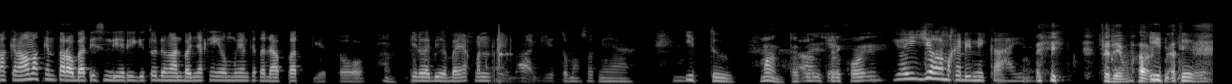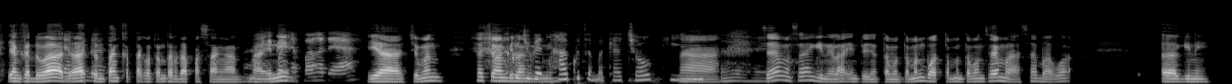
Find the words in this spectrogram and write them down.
makin lama makin terobati sendiri gitu dengan banyaknya ilmu yang kita dapat gitu Mantap. jadi lebih banyak menerima gitu maksudnya. Itu Mantap eh, istri koe. Ya iyalah makanya dinikahin. Pede banget. Itu. Yang kedua Yang adalah kedua. tentang ketakutan terhadap pasangan. Nah, ini banyak banget ya. ya cuman saya cuma Aku bilang juga gini. takut sama Kak Coki. Nah, Eh. Saya maksudnya gini lah intinya teman-teman buat teman-teman saya merasa bahwa eh gini,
